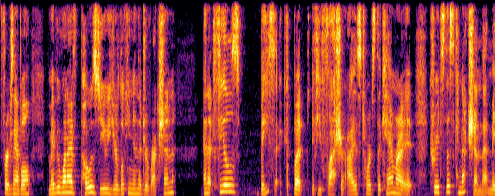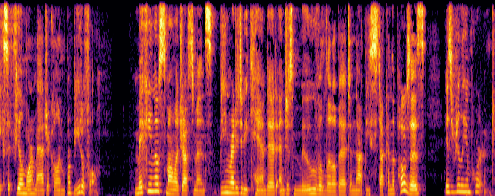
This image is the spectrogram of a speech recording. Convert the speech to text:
For example, maybe when I've posed you, you're looking in the direction and it feels basic, but if you flash your eyes towards the camera, it creates this connection that makes it feel more magical and more beautiful making those small adjustments, being ready to be candid and just move a little bit and not be stuck in the poses is really important.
